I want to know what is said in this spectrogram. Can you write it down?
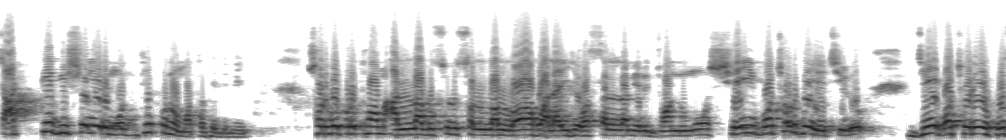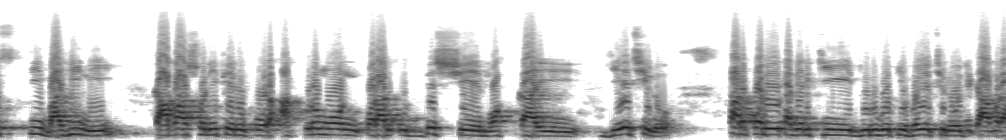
চারটে বিষয়ের মধ্যে কোনো মতভেদ নেই। সর্বপ্রথম আল্লাহ রসুল সাল্লাহ আলাইহি ওয়াসাল্লামের জন্ম সেই বছর হয়েছিল যে বছরে হস্তি বাহিনী কাবা শরীফের উপর আক্রমণ করার উদ্দেশ্যে মক্কায় গিয়েছিল। তারপরে তাদের কি দুর্গতি হয়েছিল যেটা আমরা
